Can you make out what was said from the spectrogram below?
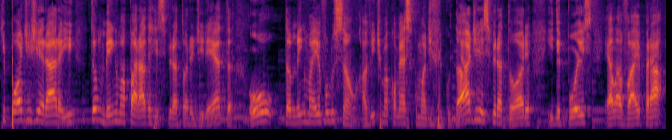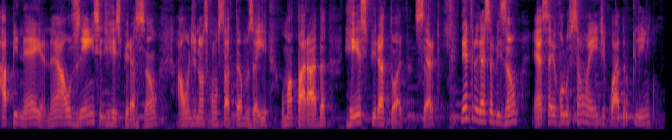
que pode gerar aí também uma parada respiratória direta ou também uma evolução. A vítima começa com uma uma dificuldade respiratória e depois ela vai para apneia, né, a ausência de respiração, aonde nós constatamos aí uma parada respiratória, certo? Dentro dessa visão, essa evolução aí de quadro clínico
